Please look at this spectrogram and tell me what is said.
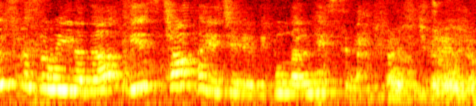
Üst kısmıyla da biz çantaya çevirdik bunların hepsini. Bir tanesini çıkaralım hocam.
